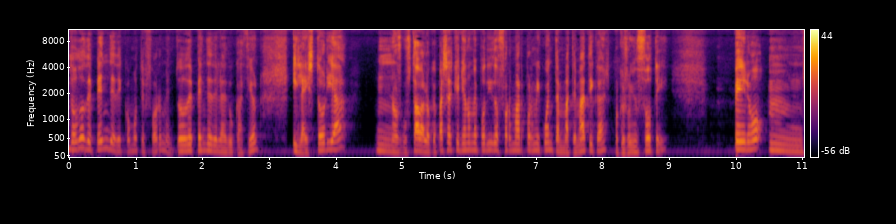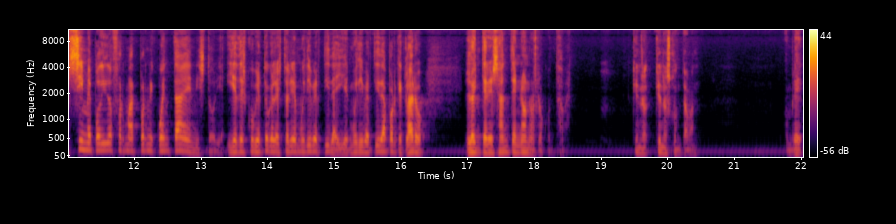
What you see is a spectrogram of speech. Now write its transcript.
Todo depende de cómo te formen, todo depende de la educación. Y la historia nos gustaba. Lo que pasa es que yo no me he podido formar por mi cuenta en matemáticas, porque soy un zote, pero mm, sí me he podido formar por mi cuenta en historia. Y he descubierto que la historia es muy divertida. Y es muy divertida porque, claro, lo interesante no nos lo contaban. ¿Qué, no- qué nos contaban? Hombre,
